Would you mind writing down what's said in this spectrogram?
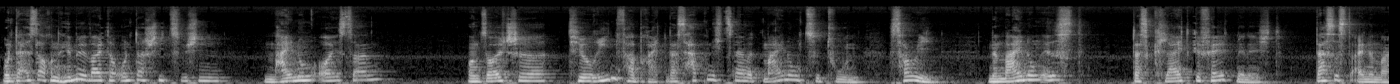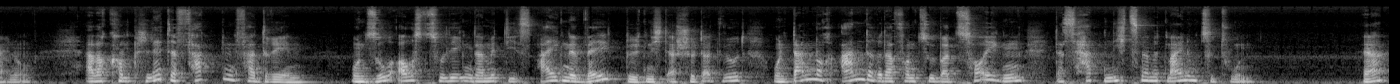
Und da ist auch ein himmelweiter Unterschied zwischen Meinung äußern und solche Theorien verbreiten. Das hat nichts mehr mit Meinung zu tun. Sorry, eine Meinung ist, das Kleid gefällt mir nicht. Das ist eine Meinung. Aber komplette Fakten verdrehen und so auszulegen, damit das eigene Weltbild nicht erschüttert wird und dann noch andere davon zu überzeugen, das hat nichts mehr mit Meinung zu tun. Ja?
